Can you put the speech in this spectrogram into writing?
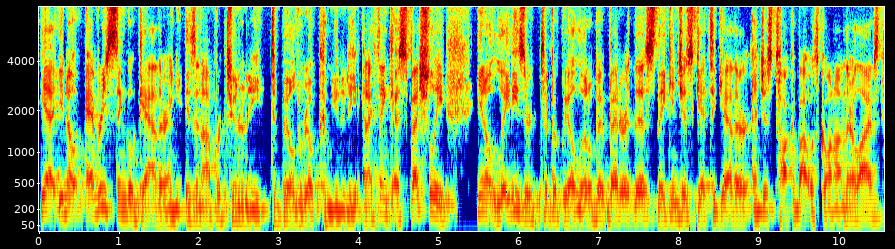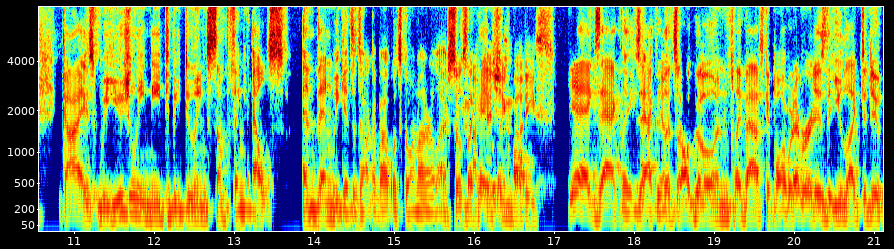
Yeah, you know, every single gathering is an opportunity to build real community. And I think, especially, you know, ladies are typically a little bit better at this. They can just get together and just talk about what's going on in their lives. Guys, we usually need to be doing something else. And then we get to talk about what's going on in our lives. So it's like, hey, fishing buddies. yeah, exactly. Exactly. Let's all go and play basketball or whatever it is that you like to do.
